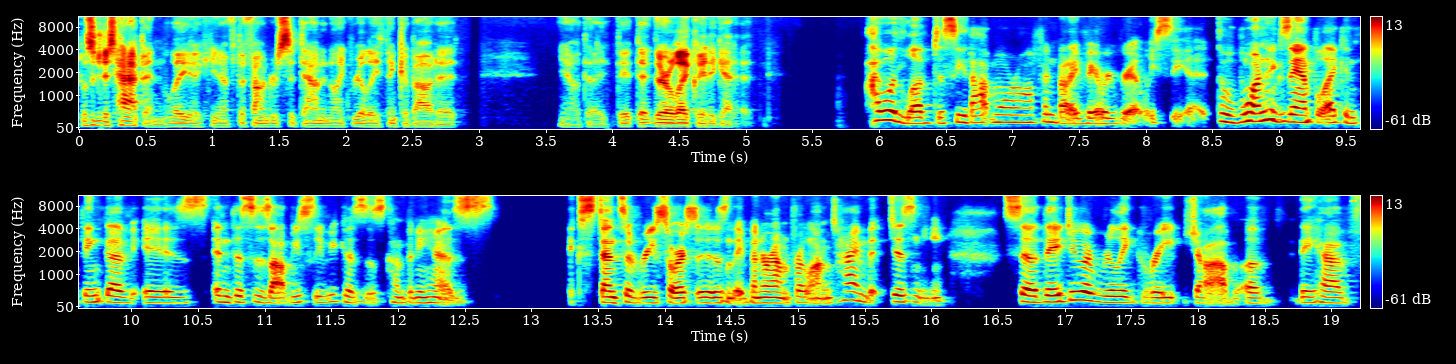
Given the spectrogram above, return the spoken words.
does it just happen? Like, you know, if the founders sit down and like really think about it, you know, they, they they're likely to get it. I would love to see that more often, but I very rarely see it. The one example I can think of is, and this is obviously because this company has extensive resources and they've been around for a long time, but Disney. So they do a really great job of they have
